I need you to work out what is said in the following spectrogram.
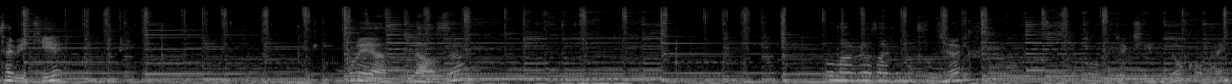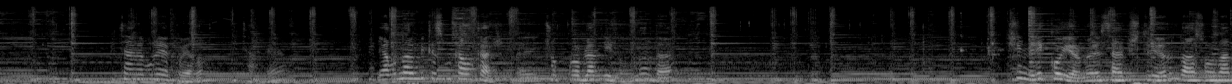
Tabii ki buraya lazım. Buralar biraz aydınlatılacak. Yapılmayacak şey değil o kolay. Bir tane buraya koyalım. Bir tane. Ya bunların bir kısmı kalkar. Ee, çok problem değil onlar da. Şimdilik koyuyorum. Öyle serpiştiriyorum. Daha sonradan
